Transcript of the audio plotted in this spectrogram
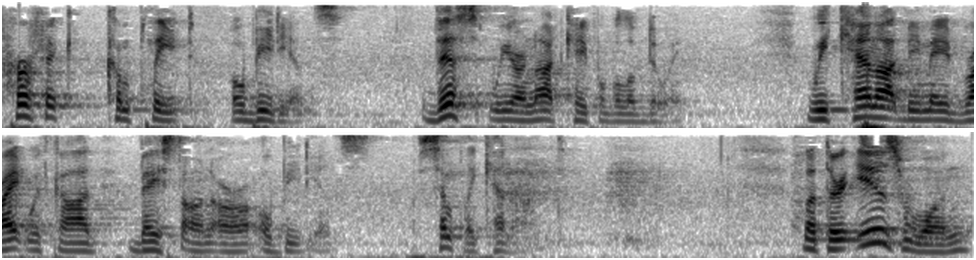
perfect, complete obedience. This we are not capable of doing. We cannot be made right with God based on our obedience. Simply cannot. But there is one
